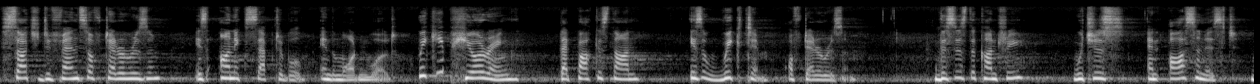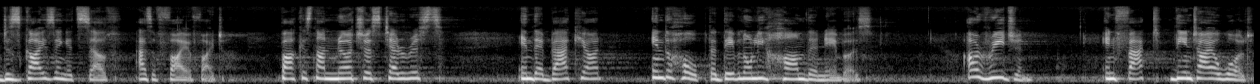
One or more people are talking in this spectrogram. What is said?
Such defense of terrorism is unacceptable in the modern world. We keep hearing that Pakistan is a victim of terrorism. This is the country which is an arsonist disguising itself as a firefighter. Pakistan nurtures terrorists in their backyard in the hope that they will only harm their neighbors. Our region, in fact, the entire world,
